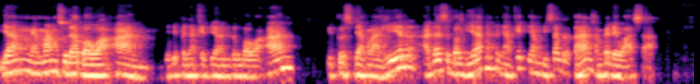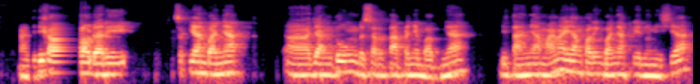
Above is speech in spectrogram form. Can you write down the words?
yang memang sudah bawaan. Jadi penyakit jantung bawaan itu sejak lahir ada sebagian penyakit yang bisa bertahan sampai dewasa. Nah, jadi kalau dari sekian banyak uh, jantung beserta penyebabnya ditanya mana yang paling banyak di Indonesia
